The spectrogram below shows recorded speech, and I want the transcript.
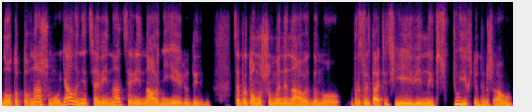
Ну тобто, в нашому уявленні ця війна це війна однієї людини. Це при тому, що ми ненавидимо в результаті цієї війни всю їхню державу,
